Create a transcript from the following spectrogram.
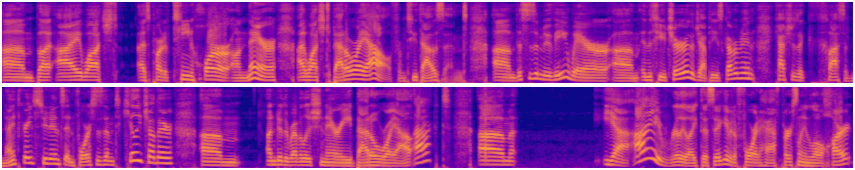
Um, but I watched as part of teen horror on there, I watched Battle Royale from 2000. Um, this is a movie where, um, in the future, the Japanese government captures a class of ninth grade students and forces them to kill each other. Um, under the Revolutionary Battle Royale Act. Um, yeah, I really like this. I give it a four and a half personally, a little heart.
